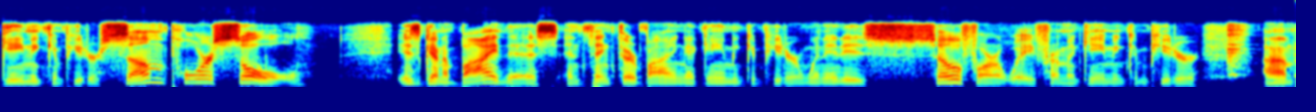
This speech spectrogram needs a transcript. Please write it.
gaming computer. Some poor soul is going to buy this and think they're buying a gaming computer when it is so far away from a gaming computer. Um,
